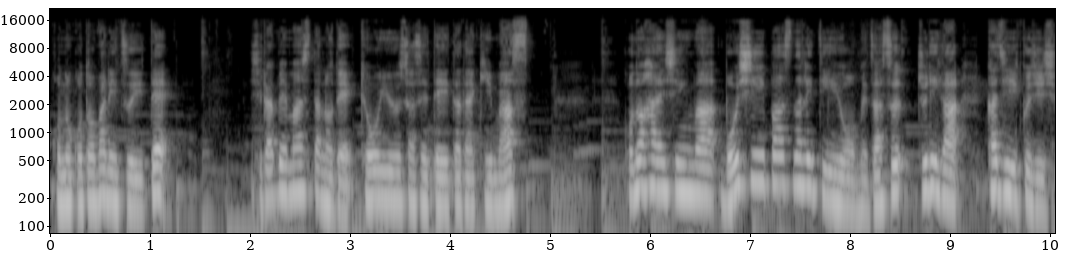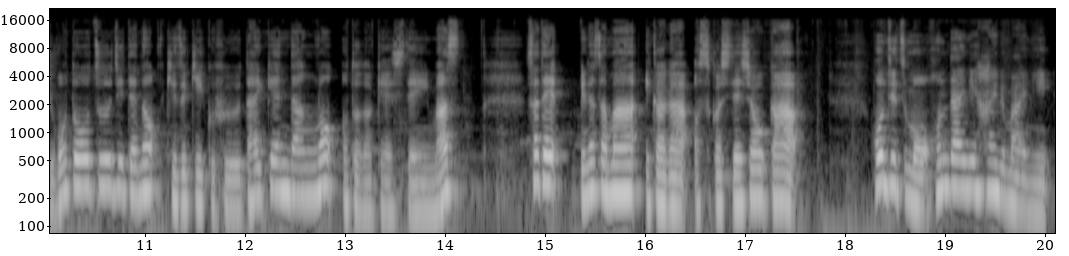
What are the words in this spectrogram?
この言葉について調べましたので共有させていただきます。この配信はボイシーパーソナリティを目指すジュリが家事育児仕事を通じての気づき工夫体験談をお届けしています。さて皆様いかがお過ごしでしょうか？本日も本題に入る前に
